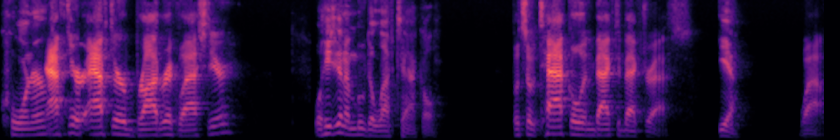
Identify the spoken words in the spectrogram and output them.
corner. After after Broderick last year? Well, he's going to move to left tackle. But so tackle in back-to-back drafts. Yeah. Wow.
